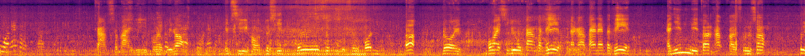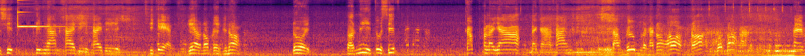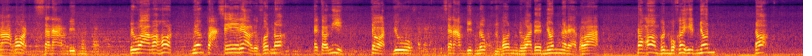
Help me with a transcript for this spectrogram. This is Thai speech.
ลัวได้หมดกราบสบายดีพ่อแม่พี่น้องเอฟซีของตุชิตเด้อสุขุสุขคนเนาะโดยบอยซียูต่างประเทศนะครับภายในประเทศอันยินดีต้อนรับเข้าสู่ช่องตุชิตทีมงานค่ายดีค่ายดีที่แก้วที่แก้วเน้องพี่น้อง โดยตอนนี้ตุชิตกับภรรยาและก็ทางสาวคืมและก็น้องอ้อมเนาะรถน้องอะได้มาฮอดสนามบิน หรือว่ามาฮอดเมืองปากเซ่แล้วทุกคนเนาะแต่ตอนนี้ จอดอยู่สนามบินนกทุกคนหรือว่าเดินยนต์นั่นแหละเพราะว่าน้องอ้อมเพิ่นบ่เคยเห็นยนต์เนาะ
